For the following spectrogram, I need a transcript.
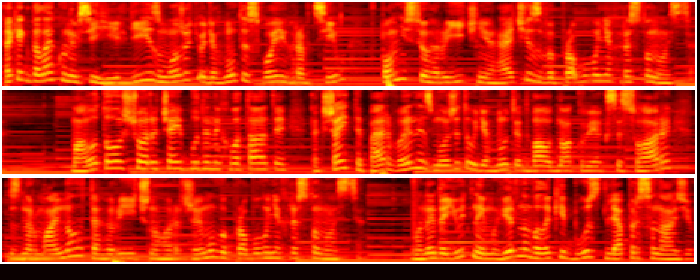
так як далеко не всі гільдії зможуть одягнути своїх гравців в повністю героїчні речі з випробування хрестоносця. Мало того, що речей буде не хватати, так ще й тепер ви не зможете одягнути два однакові аксесуари з нормального та героїчного режиму випробування хрестоносця. Вони дають неймовірно великий буст для персонажів.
